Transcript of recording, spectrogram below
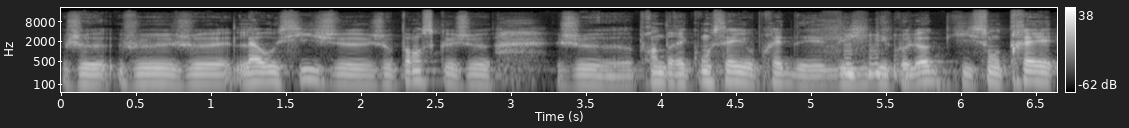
je, je, je- là aussi, je, je pense que je, je prendrai conseil auprès des, des gynécologues qui sont très...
